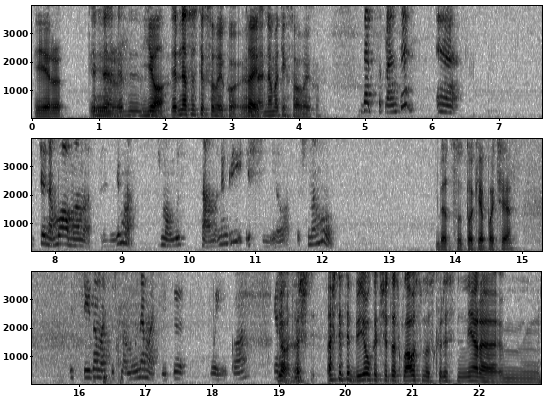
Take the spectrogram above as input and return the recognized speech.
Ir Ir, ne, ir, jo. ir nesustik su vaiku. Ne, nematyk savo vaikų. Bet supranti, e, čia nebuvo mano sprendimas. Žmogus sąmoningai išėjo iš namų. Bet su tokia pačia. Išeidamas iš namų nematyti vaiko. Jo, aš, aš tik taip bijau, kad šitas klausimas, kuris nėra mm,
